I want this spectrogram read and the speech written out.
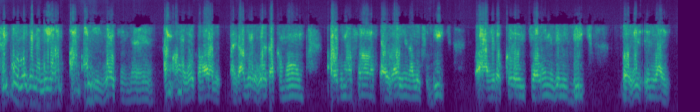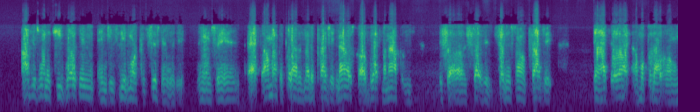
people looking at me. I'm I'm I'm just working, man. I'm I'm a workaholic. Like I go to work, I come home, I open my phone, I start writing, I look for beats. I hit up Corey, tell him to give me beats. But it, it's like I just want to keep working and just get more consistent with it. You know what I'm saying? After, I'm about to put out another project now. It's called Black Monopoly. It's a seven seven song project. And after that, I'm gonna put out um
